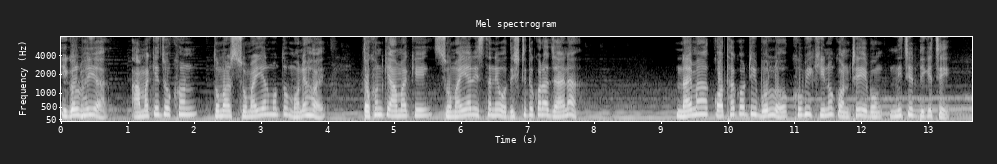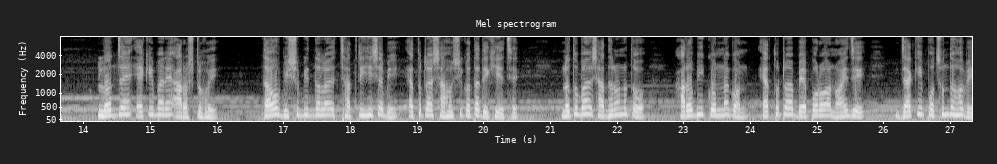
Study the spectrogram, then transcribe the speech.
ইগল ভাইয়া, আমাকে যখন তোমার সুমাইয়ার মতো মনে হয়, তখন কি আমাকে সুমাইয়ার স্থানে অধিষ্ঠিত করা যায় না? নাইমা কথা কটি বলল খুবই ক্ষীণ কণ্ঠে এবং নিচের দিকে চেয়ে, লজ্জায় একেবারে আড়ষ্ট হয়ে। তাও বিশ্ববিদ্যালয়ের ছাত্রী হিসেবে এতটা সাহসিকতা দেখিয়েছে। নতুবা সাধারণত আরবি কন্যাগণ এতটা বেপরোয়া নয় যে, যাকে পছন্দ হবে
